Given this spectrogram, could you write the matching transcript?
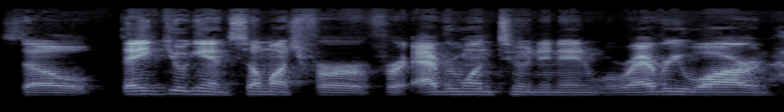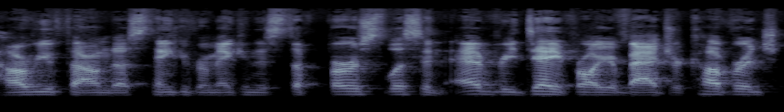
So thank you again so much for for everyone tuning in wherever you are and however you found us. Thank you for making this the first listen every day for all your Badger coverage.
